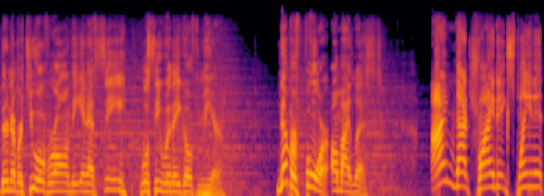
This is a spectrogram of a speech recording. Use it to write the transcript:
They're number two overall in the NFC. We'll see where they go from here. Number four on my list. I'm not trying to explain it,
